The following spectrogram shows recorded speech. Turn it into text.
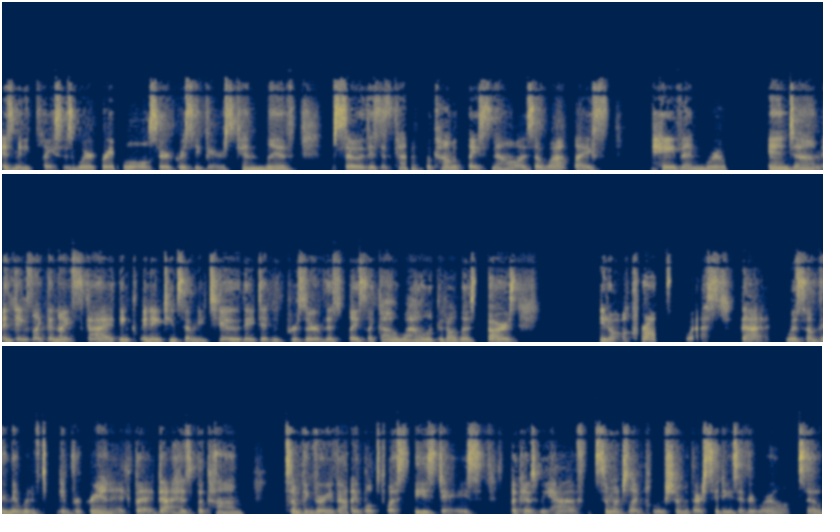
as many places where gray wolves or grizzly bears can live. So this has kind of become a place now as a wildlife haven where and um, and things like the night sky. I think in 1872 they didn't preserve this place like, oh wow, look at all those stars. You know, across the West, that was something they would have taken for granted. But that has become something very valuable to us these days because we have so much light pollution with our cities everywhere else. So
